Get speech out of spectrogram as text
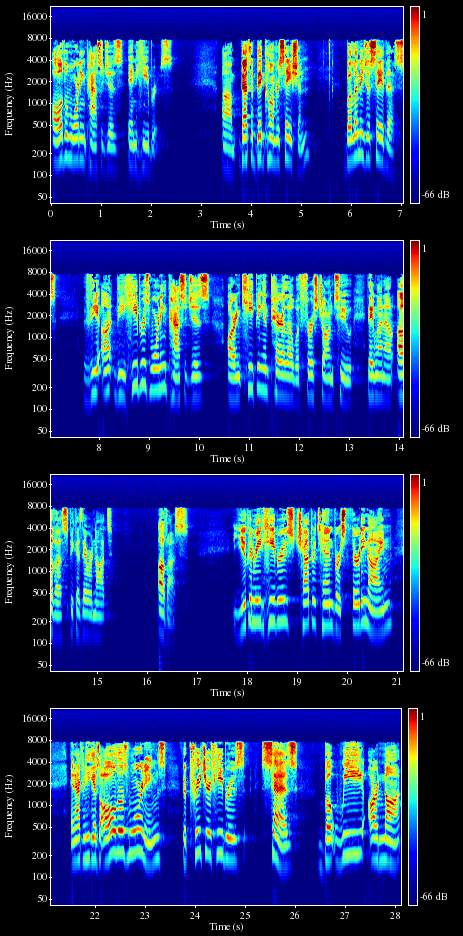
all the warning passages in Hebrews? Um, that's a big conversation, but let me just say this. The, uh, the Hebrews warning passages are in keeping and parallel with 1 John 2. They went out of us because they were not of us. You can read Hebrews chapter 10, verse 39 and after he gives all those warnings, the preacher of Hebrews says, But we are not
